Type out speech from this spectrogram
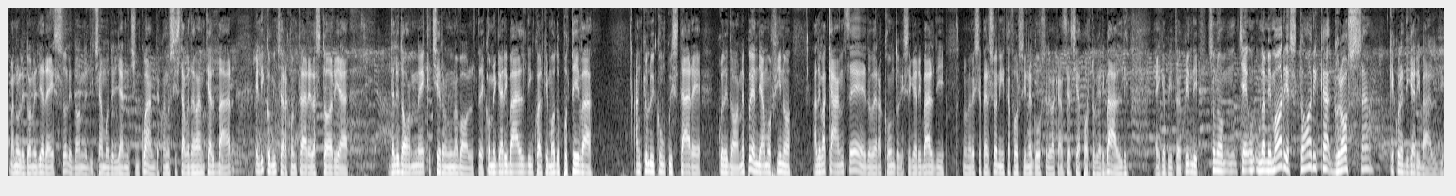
ma non le donne di adesso, le donne diciamo degli anni 50, quando si stava davanti al bar e lì comincia a raccontare la storia delle donne che c'erano una volta e come Garibaldi in qualche modo poteva anche lui conquistare quelle donne. Poi andiamo fino alle vacanze dove racconto che se Garibaldi non avesse perso Anita forse in agosto le vacanze sia a Porto Garibaldi hai capito? Quindi sono, c'è un, una memoria storica grossa che è quella di Garibaldi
